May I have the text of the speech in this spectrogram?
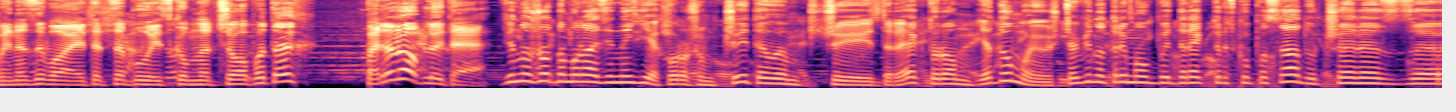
Ви називаєте це блиском на чоботах? Перероблюйте! Він у жодному разі не є хорошим вчителем чи директором. Я думаю, що він отримав би директорську посаду через е,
